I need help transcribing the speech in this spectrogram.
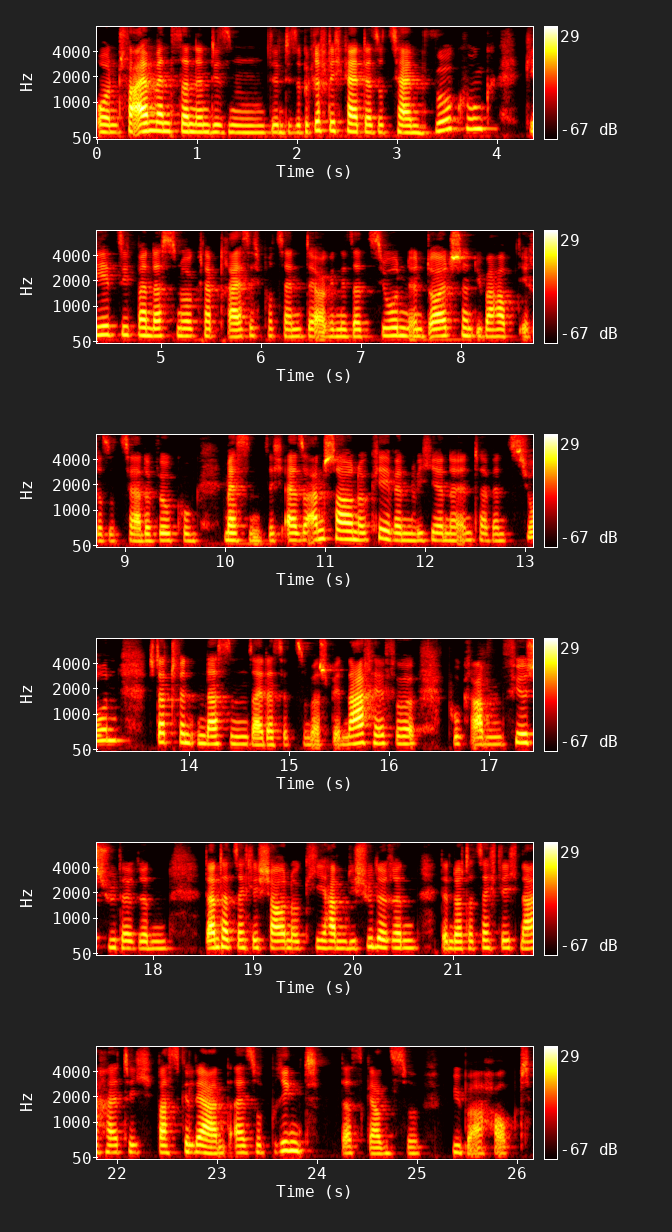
Und vor allem, wenn es dann in, diesem, in diese Begrifflichkeit der sozialen Wirkung geht, sieht man, dass nur knapp 30 Prozent der Organisationen in Deutschland überhaupt ihre soziale Wirkung messen. Sich also anschauen, okay, wenn wir hier eine Intervention stattfinden lassen, sei das jetzt zum Beispiel Nachhilfeprogramm für Schülerinnen, dann tatsächlich schauen, okay, haben die Schülerinnen denn dort tatsächlich nachhaltig was gelernt? Also bringt das Ganze überhaupt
